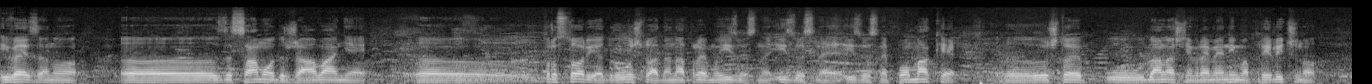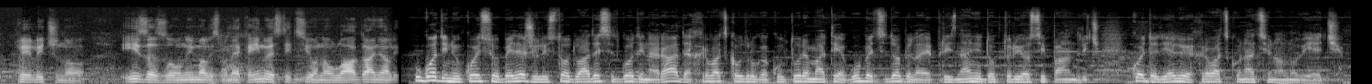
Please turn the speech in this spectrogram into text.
i vezano e, za samo održavanje e, prostorija društva da napravimo izvesne, izvesne, izvesne pomake što je u današnjim vremenima prilično prilično izazovno, imali smo neka investicijona ulaganja. Ali... U godini u kojoj su obelježili 120 godina rada, Hrvatska udruga kulture Matija Gubec dobila je priznanje dr. Josip Andrić, koji dodjeljuje Hrvatsko nacionalno vijeće.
